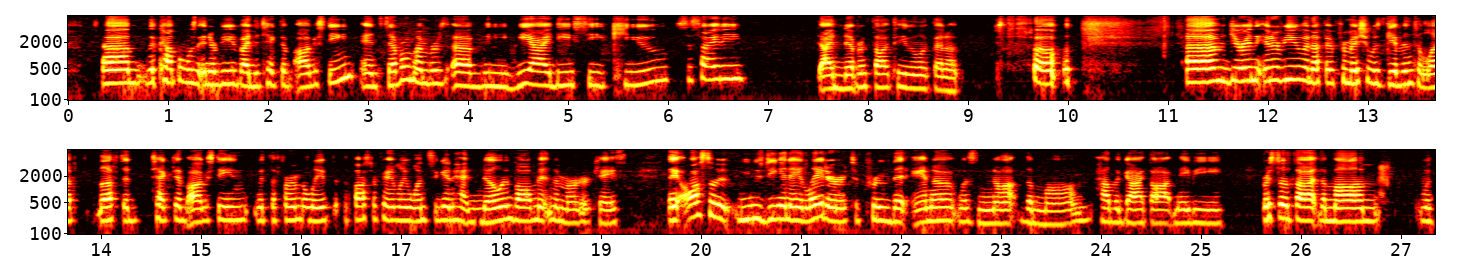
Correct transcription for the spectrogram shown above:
um, the couple was interviewed by Detective Augustine and several members of the Vidocq Society. I never thought to even look that up. So, um, during the interview, enough information was given to left left Detective Augustine with the firm belief that the Foster family once again had no involvement in the murder case. They also used DNA later to prove that Anna was not the mom. How the guy thought maybe Bristow thought the mom was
